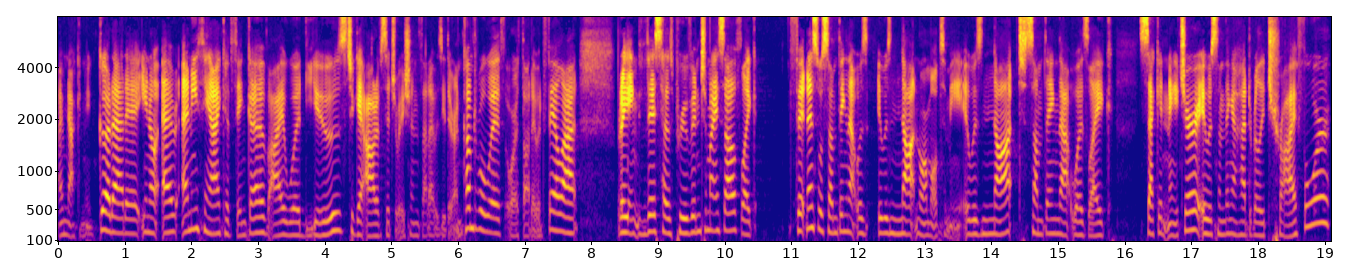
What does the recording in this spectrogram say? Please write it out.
I'm not going to be good at it. You know, ev- anything I could think of, I would use to get out of situations that I was either uncomfortable with or thought I would fail at. But I think this has proven to myself like fitness was something that was it was not normal to me. It was not something that was like second nature. It was something I had to really try for.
